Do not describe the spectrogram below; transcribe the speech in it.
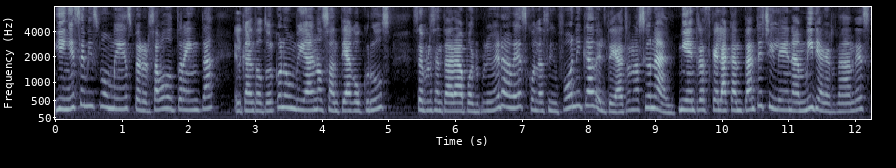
Y en ese mismo mes, pero el sábado 30, el cantautor colombiano Santiago Cruz se presentará por primera vez con la Sinfónica del Teatro Nacional, mientras que la cantante chilena Miriam Hernández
